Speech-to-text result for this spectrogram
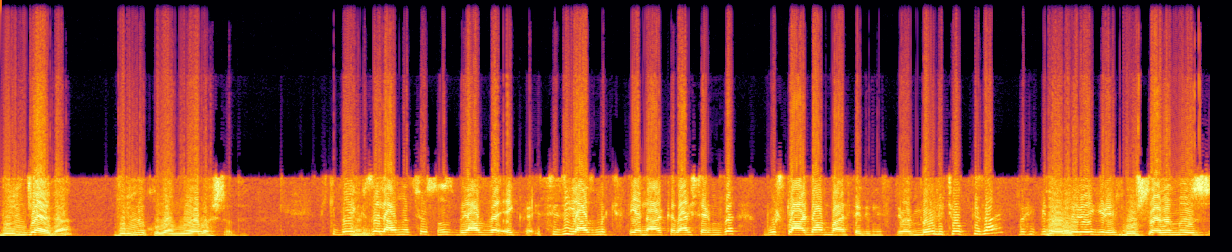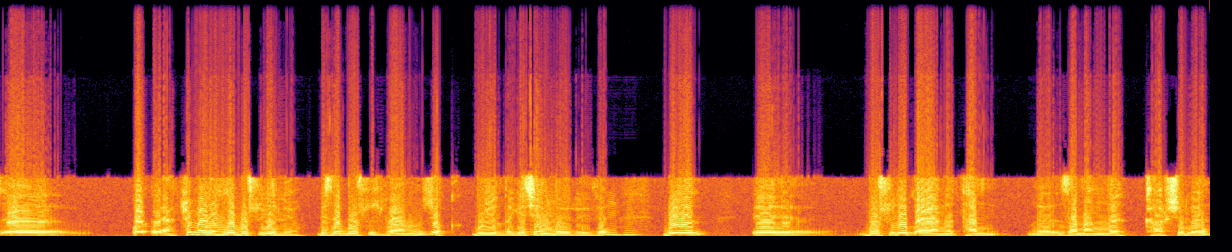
birinci ayda dilini kullanmaya başladı. Peki böyle Yani- güzel anlatıyorsunuz. Biraz da ekra- sizi yazmak isteyen arkadaşlarımıza burslardan bahsedin istiyorum. Böyle çok güzel. Bir de Evet. oraya girelim. Burslarımız e, o, yani tüm öğrencilere burslu geliyor. Bizde burssuz puanımız yok bu yılda. Geçen yıl da öyleydi. Bu yıl e, bursluluk oranı tam e, zamanlı karşılığı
